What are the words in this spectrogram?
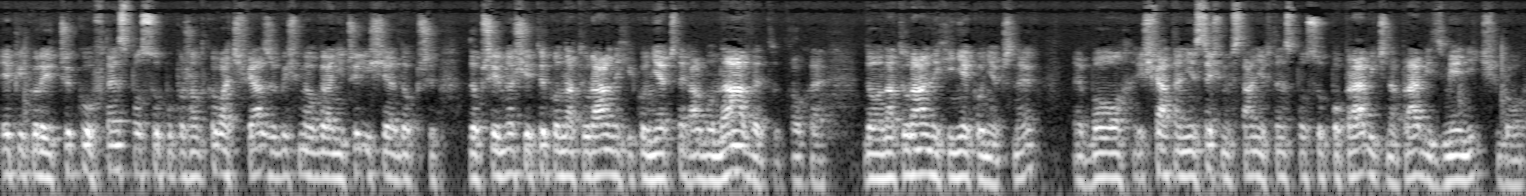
Epikurejczyków w ten sposób uporządkować świat, żebyśmy ograniczyli się do, przy, do przyjemności tylko naturalnych i koniecznych, albo nawet trochę do naturalnych i niekoniecznych, bo świata nie jesteśmy w stanie w ten sposób poprawić, naprawić, zmienić, bo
